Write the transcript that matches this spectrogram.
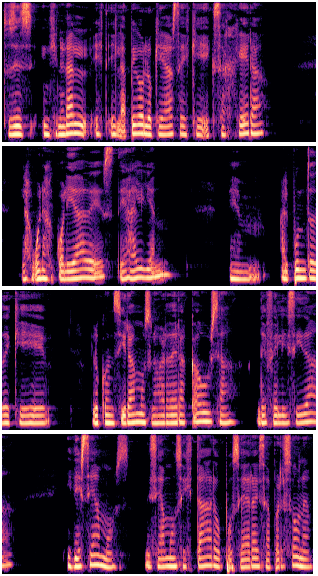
Entonces, en general, el apego lo que hace es que exagera las buenas cualidades de alguien em, al punto de que lo consideramos una verdadera causa de felicidad y deseamos, deseamos estar o poseer a esa persona.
